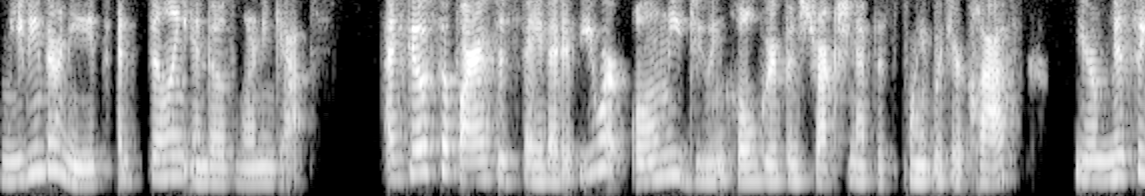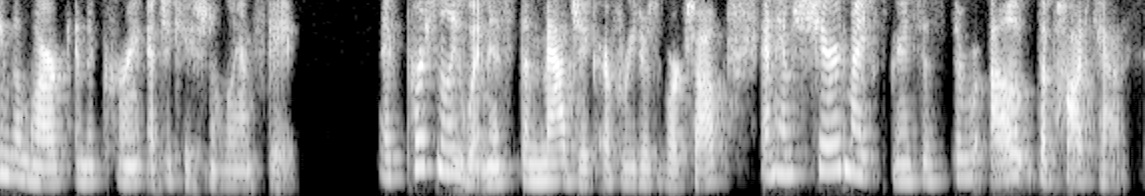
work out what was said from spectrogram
meeting their needs and filling in those learning gaps. I'd go so far as to say that if you are only doing whole group instruction at this point with your class, you're missing the mark in the current educational landscape. I've personally witnessed the magic of Readers Workshop and have shared my experiences throughout the podcast,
